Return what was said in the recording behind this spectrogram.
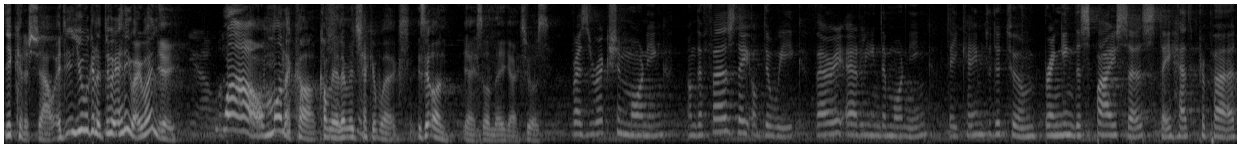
You could have shouted. You were going to do it anyway, weren't you? Yeah. Wow, Monica. Come here, let me check it works. Is it on? Yeah, it's on. There you go. It's yours. Resurrection morning, on the first day of the week, very early in the morning, they came to the tomb, bringing the spices they had prepared.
